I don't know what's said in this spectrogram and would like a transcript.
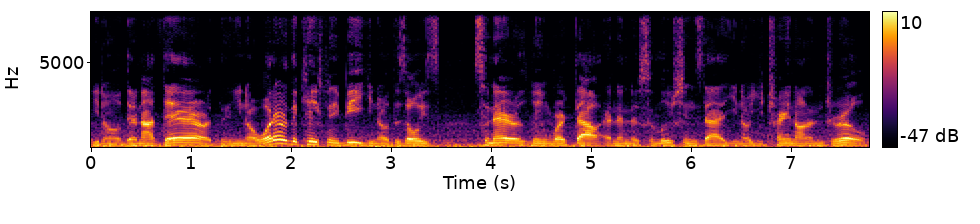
you know they're not there or you know whatever the case may be you know there's always scenarios being worked out and then there's solutions that you know you train on and drill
